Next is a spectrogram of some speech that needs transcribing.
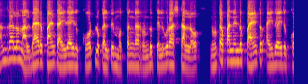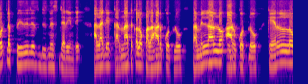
ఆంధ్రాలో నలభై ఆరు పాయింట్ ఐదు ఐదు కోట్లు కలిపి మొత్తంగా రెండు తెలుగు రాష్ట్రాల్లో నూట పన్నెండు పాయింట్ ఐదు ఐదు కోట్ల ప్రీ రిలీజ్ బిజినెస్ జరిగింది. అలాగే కర్ణాటకలో పదహారు కోట్లు తమిళనాడులో ఆరు కోట్లు కేరళలో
